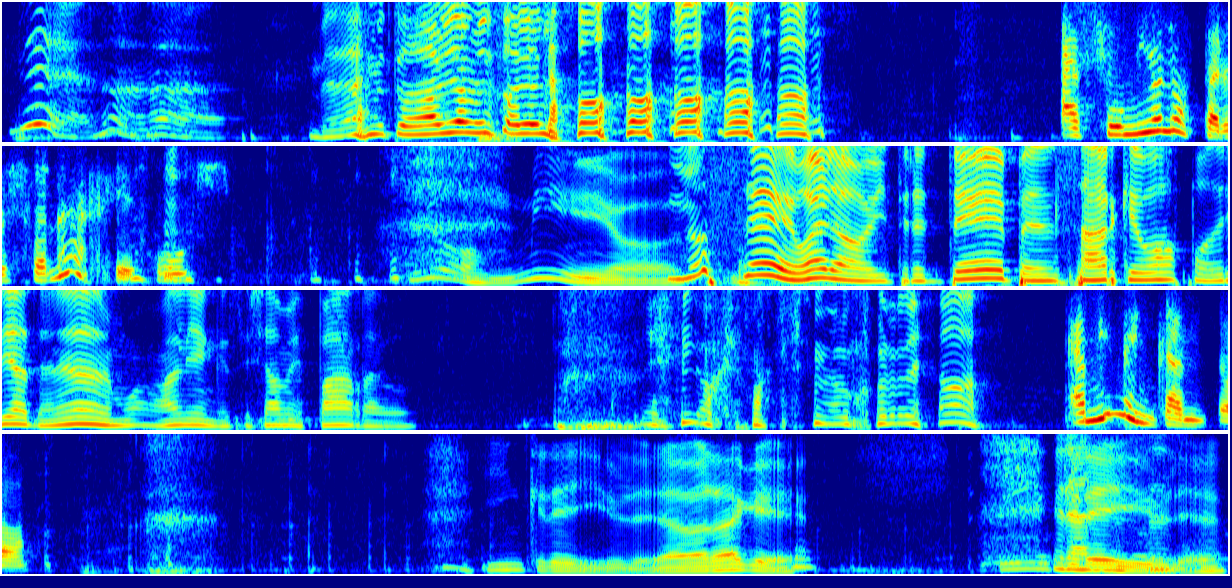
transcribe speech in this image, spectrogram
Bien, nada, nada. Todavía me sale la... Asumió los personajes, Gus. Dios mío. No sé, bueno, intenté pensar que vos podría tener alguien que se llame Espárrago. Es lo que más se me ocurrió. A mí me encantó. Increíble, la verdad que. Gracias, Increíble.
